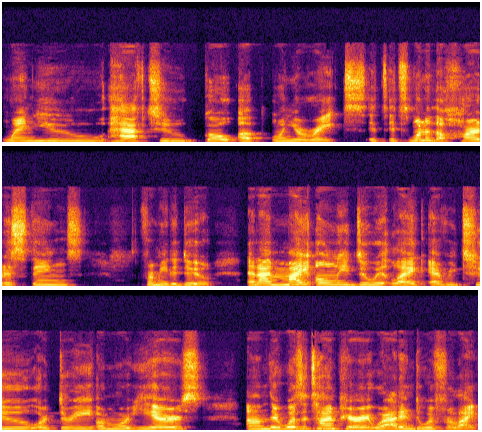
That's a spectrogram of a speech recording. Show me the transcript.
when you have to go up on your rates. It's it's one of the hardest things for me to do and I might only do it like every two or three or more years. Um, there was a time period where I didn't do it for like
